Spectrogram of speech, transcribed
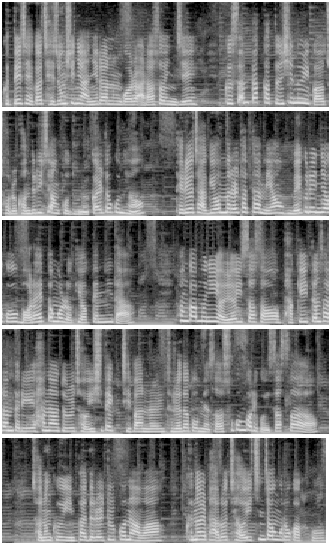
그때 제가 제정신이 아니라는 걸 알아서인지 그 쌈딱 같은 시누이가 저를 건드리지 않고 눈을 깔더군요. 되려 자기 엄마를 탓하며 왜 그랬냐고 뭐라 했던 걸로 기억됩니다. 현관문이 열려 있어서 밖에 있던 사람들이 하나둘 저희 시댁 집안을 들여다보면서 수군거리고 있었어요. 저는 그 인파들을 뚫고 나와 그날 바로 저희 친정으로 갔고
